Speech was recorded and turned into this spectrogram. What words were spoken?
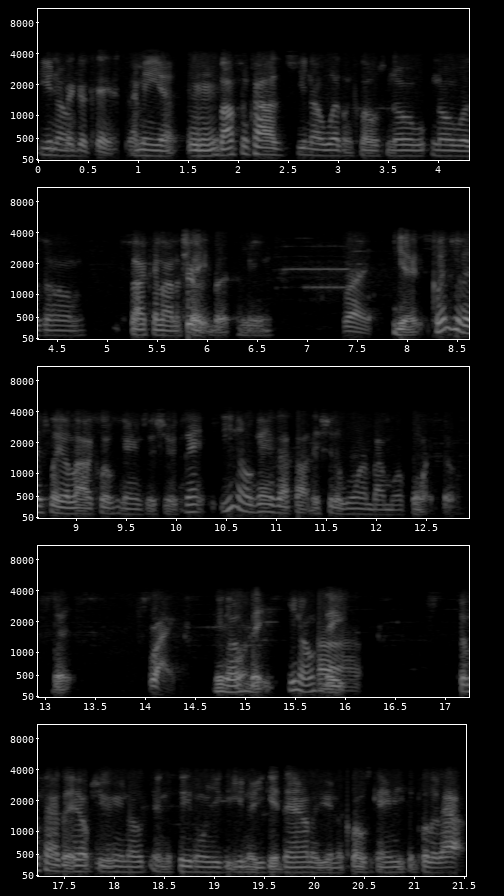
you know, make a case. I mean, yeah, Mhm. Boston College, you know, wasn't close, nor nor was um South Carolina. State, but I mean, right, yeah, Clemson has played a lot of close games this year. You know, games I thought they should have won by more points, though. But right. you know, they, you know, they Uh, sometimes it helps you, you know, in the season when you get- you know you get down or you're in a close game, you can pull it out.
